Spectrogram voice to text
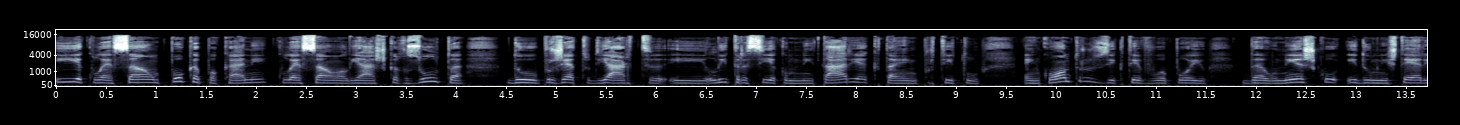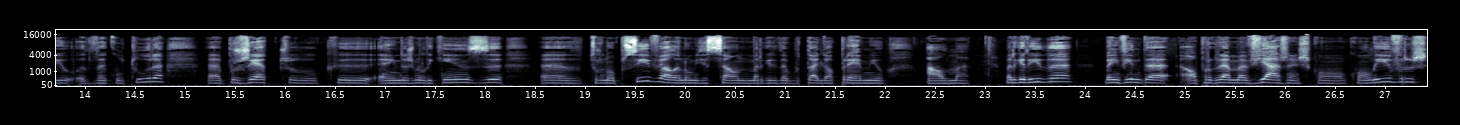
e a coleção Pocani, coleção, aliás, que resulta do projeto de arte e literacia comunitária, que tem por título Encontros e que teve o apoio da Unesco e do Ministério da Cultura, projeto que em 2015 tornou possível a nomeação de Margarida Botelho ao Prémio Alma. Margarida, Bem-vinda ao programa Viagens com, com Livros.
